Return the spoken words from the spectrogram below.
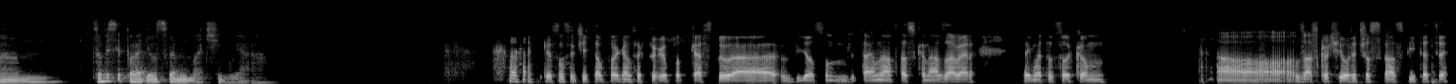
Um, co by si poradil svému mladšímu já? Keď som si čítal program tohto podcastu a videl som, že tajomná otázka na záver, tak ma to celkom uh, zaskočilo, že čo sa vás pýtate.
